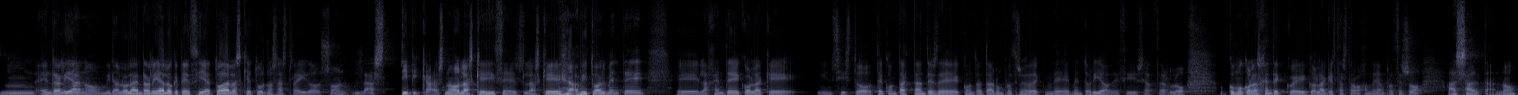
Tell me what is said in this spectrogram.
Mm, en realidad no, mira Lola, en realidad lo que te decía, todas las que tú nos has traído son las típicas, ¿no? Las que dices, las que habitualmente la gente con la que insisto, te contacta antes de contratar un proceso de, mentoría o decidirse hacerlo, como con la gente con la que estás trabajando ya en proceso, asaltan. ¿no?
